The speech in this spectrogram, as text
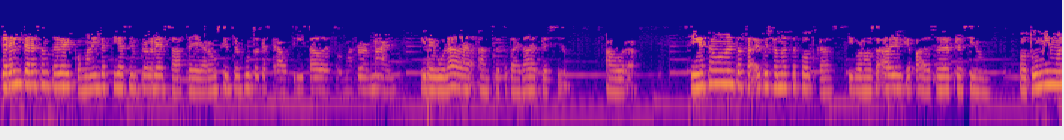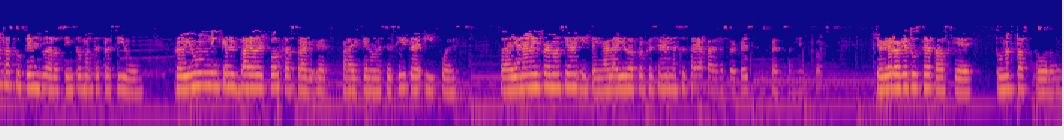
será interesante ver cómo la investigación progresa hasta llegar a un cierto punto que será utilizado de forma normal y regulada ante tratar la depresión. Ahora, si en este momento estás escuchando este podcast y conoces a alguien que padece depresión, o tú mismo estás sufriendo de los síntomas depresivos, provee un link en el bio del podcast para, que, para el que lo necesite y pues pueda llenar la información y tenga la ayuda profesional necesaria para resolver sus pensamientos. Yo quiero que tú sepas que tú no estás solo,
